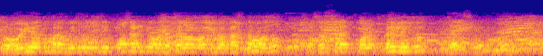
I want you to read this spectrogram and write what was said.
તો વીડિયો તમારા મિત્રો સુધી પહોંચાડજો અને ચેનલમાં તમે ખાસ નવા છો, તો સબસ્ક્રાઈબ પણ કરી લેજો. જય શ્રી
